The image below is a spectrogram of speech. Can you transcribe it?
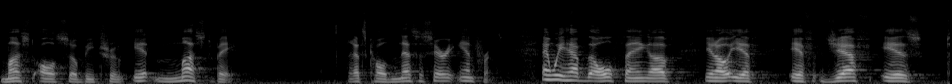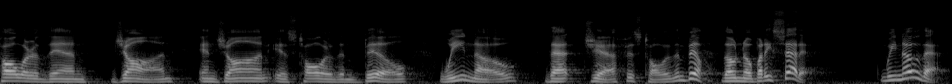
must also be true. It must be. That's called necessary inference. And we have the old thing of, you know, if, if Jeff is taller than John and John is taller than Bill, we know that Jeff is taller than Bill, though nobody said it. We know that.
